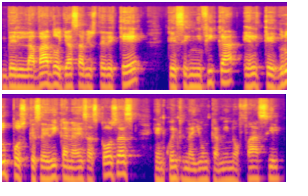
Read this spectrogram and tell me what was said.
del lavado, ya sabe usted de qué, que significa el que grupos que se dedican a esas cosas encuentren ahí un camino fácil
